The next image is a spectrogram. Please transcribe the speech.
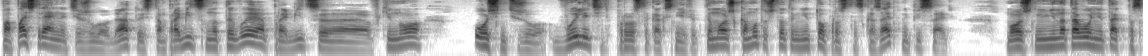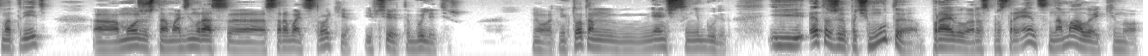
Попасть реально тяжело, да, то есть там пробиться на ТВ, пробиться в кино очень тяжело. Вылететь просто как снефик. Ты можешь кому-то что-то не то просто сказать, написать. Можешь не на того не так посмотреть, а можешь там один раз э, сорвать сроки, и все, и ты вылетишь. Вот, никто там нянчиться не будет. И это же почему-то правило распространяется на малое кино,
